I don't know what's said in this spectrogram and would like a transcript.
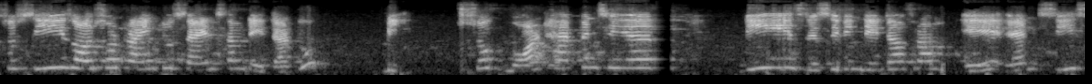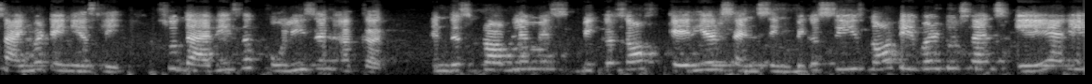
So C is also trying to send some data to B. So what happens here? B is receiving data from A and C simultaneously. So there is a collision occur. And this problem is because of carrier sensing because C is not able to sense A and A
